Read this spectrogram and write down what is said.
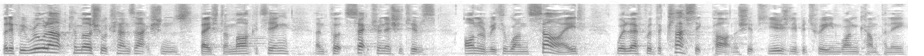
But if we rule out commercial transactions based on marketing and put sector initiatives honourably to one side, we're left with the classic partnerships, usually between one company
